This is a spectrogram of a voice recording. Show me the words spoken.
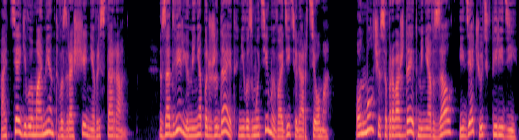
оттягиваю момент возвращения в ресторан. За дверью меня поджидает невозмутимый водитель Артема. Он молча сопровождает меня в зал, идя чуть впереди.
